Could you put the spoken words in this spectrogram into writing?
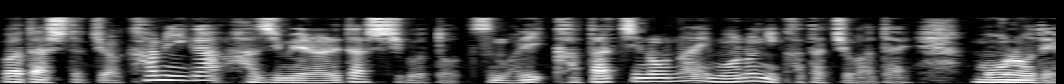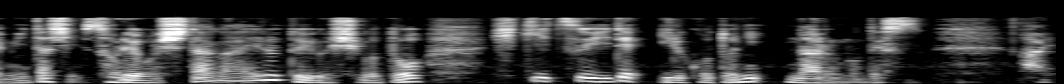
私たちは神が始められた仕事、つまり形のないものに形を与え、もので満たし、それを従えるという仕事を引き継いでいることになるのです。はい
